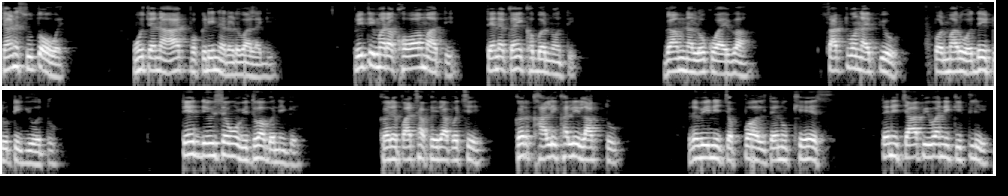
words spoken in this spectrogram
જાણે સૂતો હોય. હું તેના હાથ પકડીને રડવા લાગી. પ્રીતિ મારા ખોવામાં હતી, તેને કંઈ ખબર નહોતી. ગામના લોકો આવ્યા. સાંત્વન આપ્યું, પણ મારું હૃદય તૂટી ગયું હતું. તે જ દિવસે હું વિધવા બની ગઈ. ઘરે પાછા ફેર્યા પછી ઘર ખાલી ખાલી લાગતું. રવિની ચપ્પલ, તેનું ખેસ તેની ચા પીવાની કીટલી.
